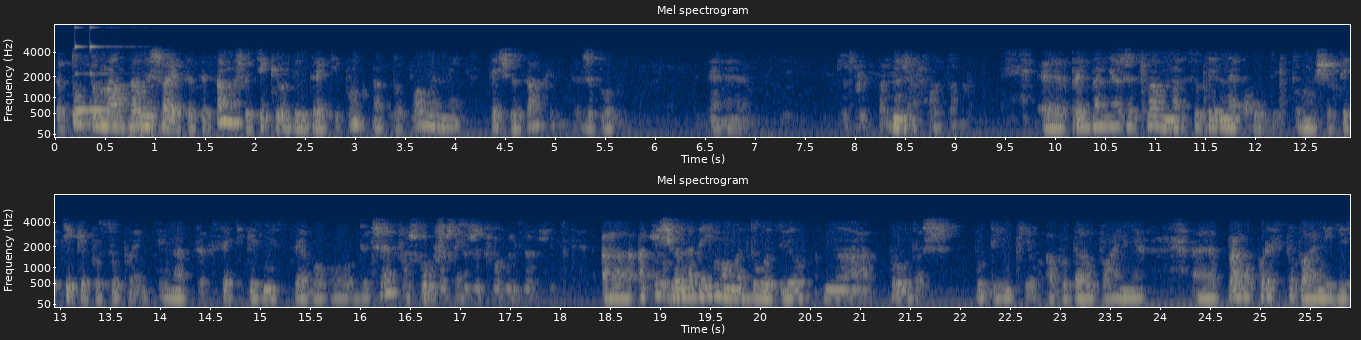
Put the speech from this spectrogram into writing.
Е, Тобто в нас залишається те саме, що тільки один третій пункт у нас доданий, те, що захист житловий. Е, Це житла, так? Е, Придбання житла в нас сюди не входить, тому що це тільки по субвенції. У нас все тільки з місцевого бюджету А що житловий захід? А, те, що надаємо ми дозвіл на продаж будинків або дарування, е, право користування є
